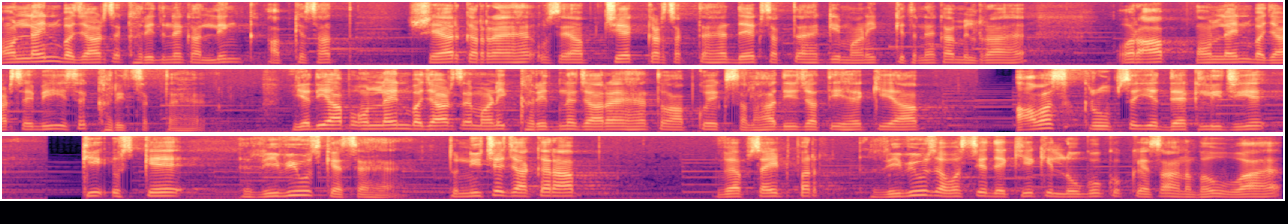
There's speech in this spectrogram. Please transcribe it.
ऑनलाइन बाज़ार से ख़रीदने का लिंक आपके साथ शेयर कर रहे हैं। उसे आप चेक कर सकते हैं, देख सकते हैं कि माणिक कितने का मिल रहा है और आप ऑनलाइन बाज़ार से भी इसे खरीद सकते हैं। यदि आप ऑनलाइन बाज़ार से माणिक खरीदने जा रहे हैं तो आपको एक सलाह दी जाती है कि आप आवश्यक रूप से ये देख लीजिए कि उसके रिव्यूज़ कैसे हैं। तो नीचे जाकर आप वेबसाइट पर रिव्यूज़ अवश्य देखिए कि लोगों को कैसा अनुभव हुआ है।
